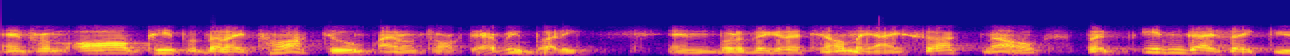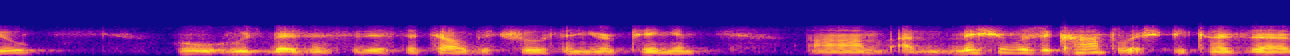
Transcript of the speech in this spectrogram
And from all people that I talk to, I don't talk to everybody. And what are they going to tell me? I suck? No. But even guys like you, who, whose business it is to tell the truth in your opinion, um, a mission was accomplished because uh,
